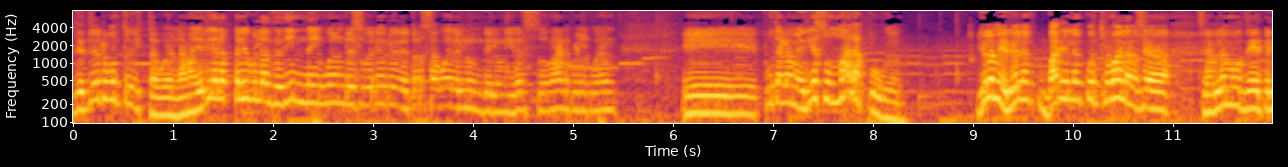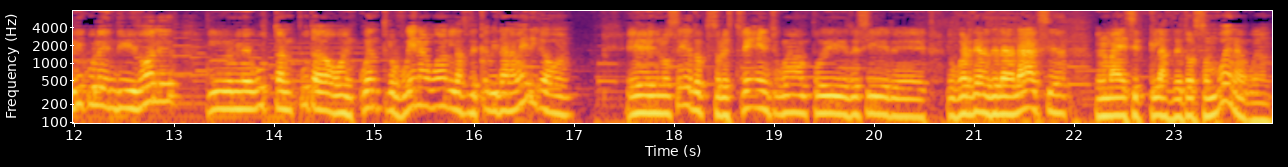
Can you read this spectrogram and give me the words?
desde otro punto de vista, weón. La mayoría de las películas de Disney, weón, de superhéroes, de toda esa weón del, del universo Marvel, weón, eh, puta, la mayoría son malas, pues, weón. Yo la mayoría, la- varias la encuentro malas, o sea, si hablamos de películas individuales, me gustan, puta, o encuentro buenas, weón, las de Capitán América, weón. Eh, no sé, Doctor Strange, weón, podéis decir eh, Los Guardianes de la Galaxia, pero me va a decir que las de Thor son buenas, weón.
